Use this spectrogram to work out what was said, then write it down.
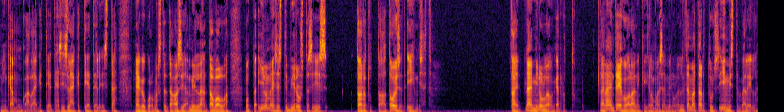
minkään muunkaan lääketieteen, siis lääketieteellisestä näkökulmasta tätä asiaa millään tavalla, mutta ilmeisesti virusta siis tartuttaa toiset ihmiset. Tai näin minulle on kerrottu. Tai näin THL ainakin ilmaisee minulle. Eli tämä tarttuu siis ihmisten välillä.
